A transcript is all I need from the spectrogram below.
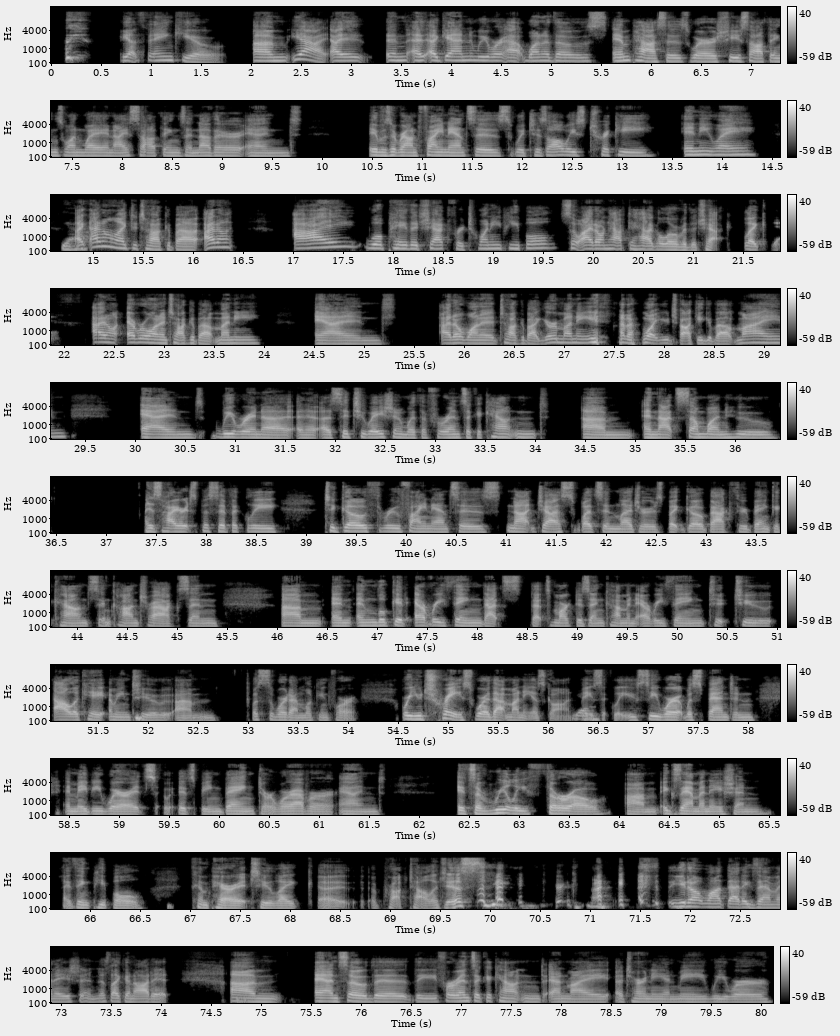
yeah, thank you. Um yeah, I and again, we were at one of those impasses where she saw things one way and I saw things another. And it was around finances, which is always tricky anyway. Yeah. Like, I don't like to talk about, I don't, I will pay the check for 20 people so I don't have to haggle over the check. Like, yes. I don't ever want to talk about money and I don't want to talk about your money. I don't want you talking about mine and we were in a, a, a situation with a forensic accountant um, and that's someone who is hired specifically to go through finances not just what's in ledgers but go back through bank accounts and contracts and um, and and look at everything that's that's marked as income and everything to to allocate i mean to um what's the word i'm looking for where you trace where that money has gone yeah. basically. You see where it was spent and and maybe where it's it's being banked or wherever and it's a really thorough um, examination. I think people compare it to like a, a proctologist. You don't want that examination. It's like an audit. Um, and so the the forensic accountant and my attorney and me we were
